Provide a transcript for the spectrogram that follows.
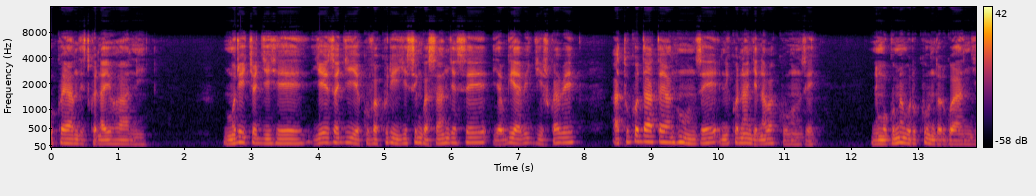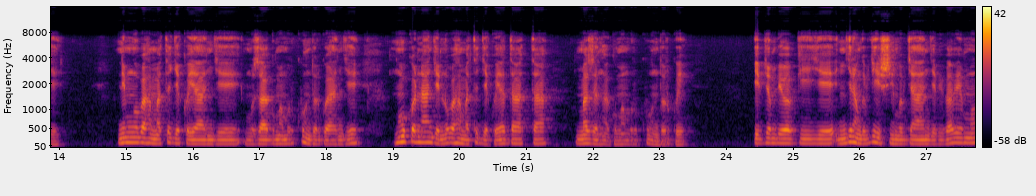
uko yanditswe na yohani. Muri icyo gihe yezu agiye kuva kuri iyi si ngo asange se yabwiye abigishwa be ati uko data yankunze niko nanjye nabakunze. Nimugume mu rukundo rwanjye. Nimwubaha amategeko yanjye muzaguma mu rukundo rwanjye nk'uko nanjye nubaha amategeko ya data maze nkaguma mu rukundo rwe. Ibyo mbibabwiye ngira ngo ibyishimo byanjye bibabemo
